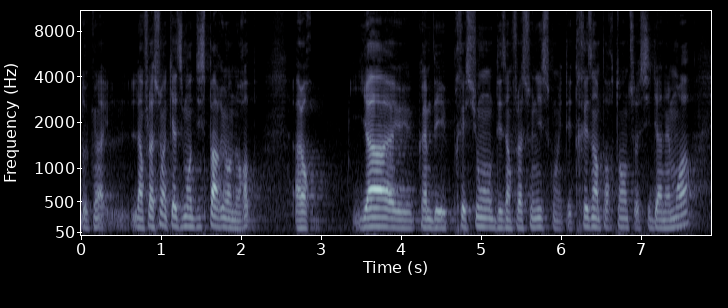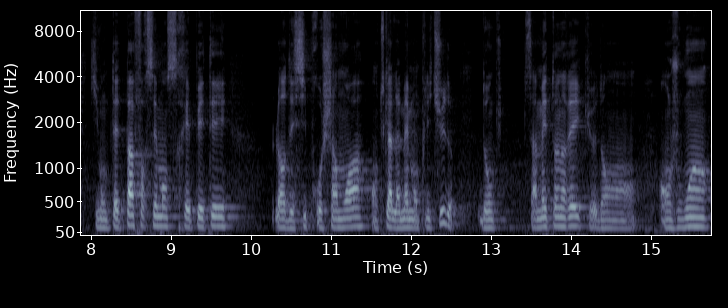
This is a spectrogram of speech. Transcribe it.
Donc l'inflation a quasiment disparu en Europe. Alors il y a euh, quand même des pressions des inflationnistes qui ont été très importantes sur les six derniers mois, qui vont peut-être pas forcément se répéter lors des six prochains mois, en tout cas de la même amplitude. Donc ça m'étonnerait que dans, en juin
